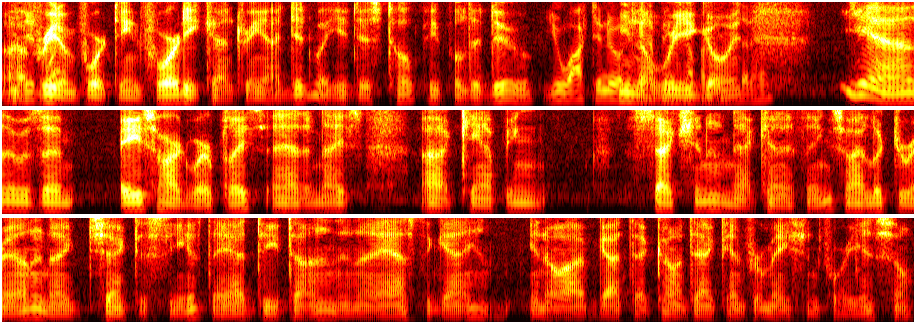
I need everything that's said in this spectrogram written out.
uh, Freedom 1440 country. I did what you just told people to do. You walked into a You know, camping where you going? said, hey, Yeah, there was a Ace Hardware place. It had a nice uh, camping section and that kind of thing. So I looked around and I checked to see if they had Teton, and I asked the guy, and you know, I've got the contact information for you. So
